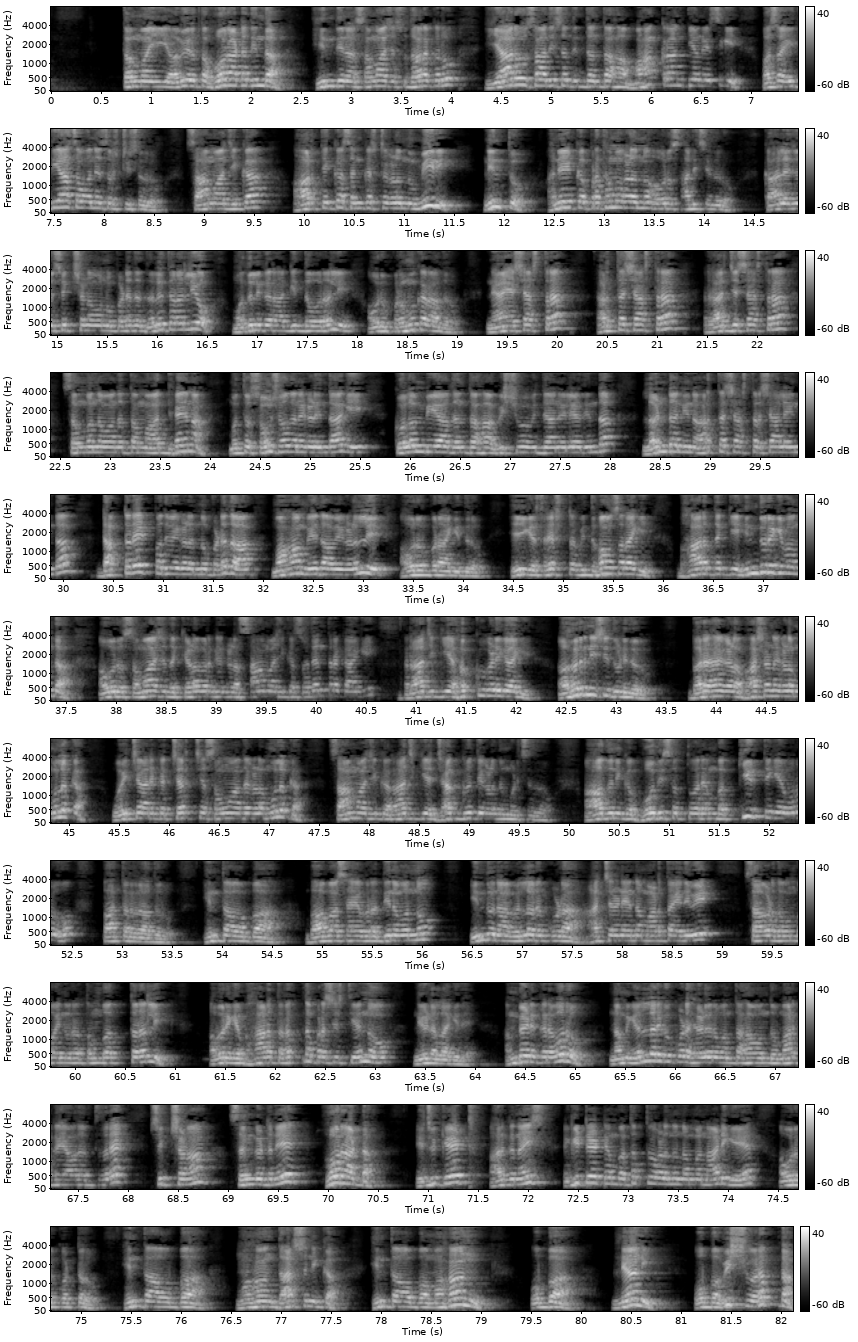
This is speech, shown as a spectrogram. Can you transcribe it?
ತಮ್ಮ ಈ ಅವಿರತ ಹೋರಾಟದಿಂದ ಹಿಂದಿನ ಸಮಾಜ ಸುಧಾರಕರು ಯಾರೂ ಸಾಧಿಸದಿದ್ದಂತಹ ಮಹಾಕ್ರಾಂತಿಯನ್ನು ಎಸಗಿ ಹೊಸ ಇತಿಹಾಸವನ್ನೇ ಸೃಷ್ಟಿಸಿದರು. ಸಾಮಾಜಿಕ, ಆರ್ಥಿಕ ಸಂಕಷ್ಟಗಳನ್ನು ಮೀರಿ ನಿಂತು ಅನೇಕ ಪ್ರಥಮಗಳನ್ನು ಅವರು ಸಾಧಿಸಿದರು. ಕಾಲೇಜು ಶಿಕ್ಷಣವನ್ನು ಪಡೆದ ದಲಿತರಲ್ಲಿಯೋ ಮೊದಲಿಗರಾಗಿದ್ದವರಲ್ಲಿ ಅವರು ಪ್ರಮುಖರಾದರು. ನ್ಯಾಯಶಾಸ್ತ್ರ, ಅರ್ಥಶಾಸ್ತ್ರ, ರಾಜ್ಯಶಾಸ್ತ್ರ ಸಂಬಂಧವಾದ ತಮ್ಮ ಅಧ್ಯಯನ ಮತ್ತು ಸಂಶೋಧನೆಗಳಿಂದಾಗಿ ಕೊಲಂಬಿಯಾದಂತಹ ವಿಶ್ವವಿದ್ಯಾನಿಲಯದಿಂದ ಲಂಡನ್ನಿನ ಅರ್ಥಶಾಸ್ತ್ರ ಶಾಲೆಯಿಂದ ಡಾಕ್ಟರೇಟ್ ಪದವಿಗಳನ್ನು ಪಡೆದ ಮಹಾ ಮೇಧಾವಿಗಳಲ್ಲಿ ಅವರೊಬ್ಬರಾಗಿದ್ದರು. ಹೀಗೆ ಶ್ರೇಷ್ಠ ವಿದ್ವಾಂಸರಾಗಿ ಭಾರತಕ್ಕೆ ಹಿಂದಿರುಗಿ ಬಂದ ಅವರು ಸಮಾಜದ ಕೆಳವರ್ಗಗಳ ಸಾಮಾಜಿಕ ಸ್ವತಂತ್ರಕ್ಕಾಗಿ, ರಾಜಕೀಯ ಹಕ್ಕುಗಳಿಗಾಗಿ ಅಹರ್ನಿಶಿ ದುಡಿದರು. ಬರಹಗಳ ಭಾಷಣಗಳ ಮೂಲಕ, ವೈಚಾರಿಕ ಚರ್ಚೆ ಸಂವಾದಗಳ ಮೂಲಕ ಸಾಮಾಜಿಕ ರಾಜಕೀಯ ಜಾಗೃತಿಗಳನ್ನು ಮೂಡಿಸಿದರು. ಆಧುನಿಕ ಬೋಧಿಸತ್ವರೆಂಬ ಕೀರ್ತಿಗೆ ಅವರು ಪಾತ್ರರಾದರು. ಇಂಥ ಒಬ್ಬ ಬಾಬಾ ಸಾಹೇಬರ ದಿನವನ್ನು ಇಂದು ನಾವೆಲ್ಲರೂ ಕೂಡ ಆಚರಣೆಯನ್ನ ಮಾಡ್ತಾ ಇದ್ದೀವಿ. ಸಾವಿರದ ಒಂಬೈನೂರ ತೊಂಬತ್ತರಲ್ಲಿ ಅವರಿಗೆ ಭಾರತ ರತ್ನ ಪ್ರಶಸ್ತಿಯನ್ನು ನೀಡಲಾಗಿದೆ. ಅಂಬೇಡ್ಕರ್ ಅವರು ನಮಗೆಲ್ಲರಿಗೂ ಕೂಡ ಹೇಳಿರುವಂತಹ ಒಂದು ಮಾರ್ಗ ಯಾವುದಂತಂದ್ರೆ ಶಿಕ್ಷಣ, ಸಂಘಟನೆ, ಹೋರಾಟ. ಎಜುಕೇಟ್ ಆರ್ಗನೈಸ್ ಎಗಿಟೇಟ್ ಎಂಬ ತತ್ವಗಳನ್ನು ನಮ್ಮ ನಾಡಿಗೆ ಅವರು ಕೊಟ್ಟರು. ಇಂಥ ಒಬ್ಬ ಮಹಾನ್ ದಾರ್ಶನಿಕ, ಇಂಥ ಒಬ್ಬ ಮಹಾನ್ ಒಬ್ಬ ಜ್ಞಾನಿ, ಒಬ್ಬ ವಿಶ್ವರತ್ನ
